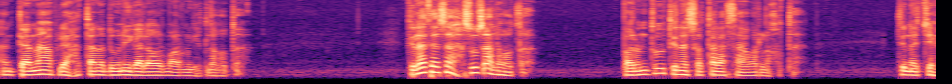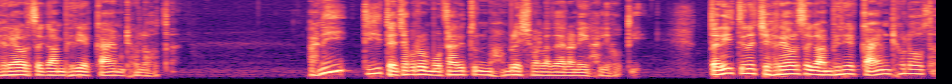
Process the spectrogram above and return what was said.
आणि त्यानं आपल्या हातानं दोन्ही गालावर मारून घेतलं होतं. तिला त्याचं हसूच आलं होतं परंतु तिनं स्वतःला सावरलं होतं. तिनं चेहऱ्यावरचं गांभीर्य कायम ठेवलं होतं. आणि ती त्याच्याबरोबर मोटारीतून महाबळेश्वरला जायला निघाली होती. तरी तिनं चेहऱ्यावरचं गांभीर्य कायम ठेवलं होतं.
